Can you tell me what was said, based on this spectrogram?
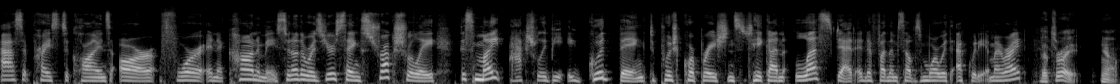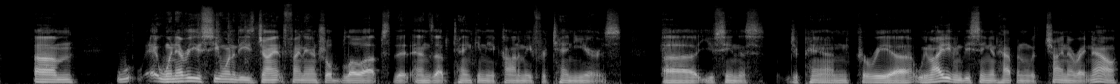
asset price declines are for an economy. So, in other words, you're saying structurally, this might actually be a good thing to push corporations to take on less debt and to fund themselves more with equity. Am I right? That's right. Yeah. Um, w- whenever you see one of these giant financial blowups that ends up tanking the economy for 10 years, uh, you've seen this Japan, Korea. We might even be seeing it happen with China right now.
